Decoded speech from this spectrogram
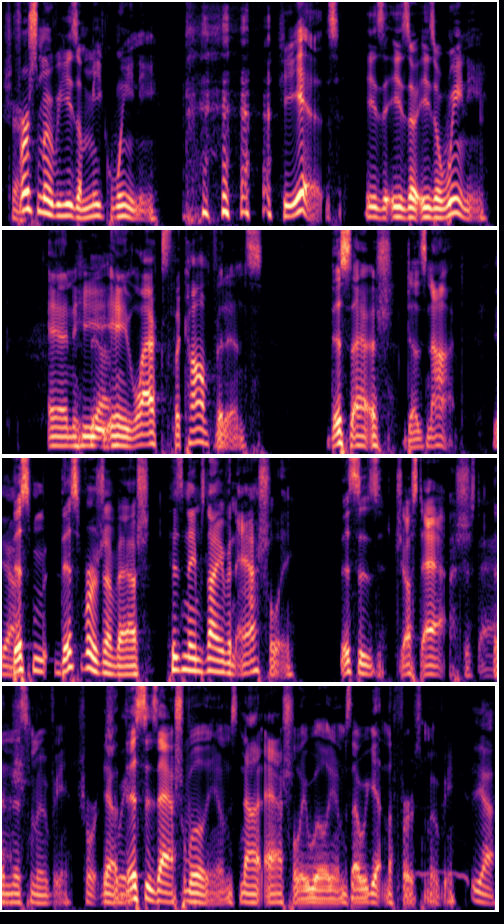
Sure. First movie he's a meek weenie. he is. He's he's a he's a weenie. And he Yeah. he lacks the confidence. This Ash does not. Yeah. This this version of Ash, his name's not even Ashley. This is just Ash, Just in this movie. Short Yeah, sweet. this is Ash Williams, not Ashley Williams that we get in the first movie. yeah.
